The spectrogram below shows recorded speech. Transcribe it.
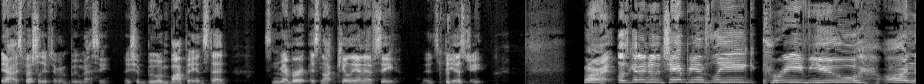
yeah, especially if they're going to boo Messi. They should boo Mbappe instead. Remember, it's not Kylian FC, it's PSG. All right, let's get into the Champions League preview on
